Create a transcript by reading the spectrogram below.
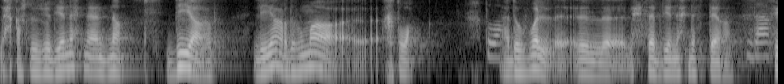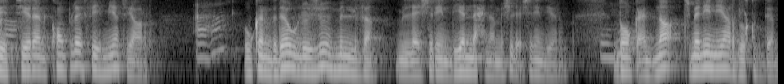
لحقاش le jeu ديالنا حنا عندنا des yards les yards هما خطوه خطوة. هذا هو ال- ال- الحساب ديالنا حنا في ال terrain. فيه terrain complet فيه 100 yards. أها. وكنبداو le jeu من ال 20 من ال 20 ديالنا حنا ماشي ال 20 ديالهم donc عندنا 80 yards لقدام.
